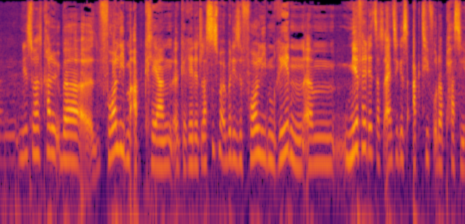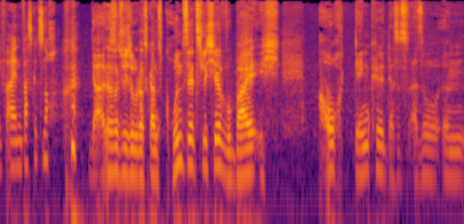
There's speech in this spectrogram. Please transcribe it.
Ähm, Nils, du hast gerade über äh, Vorlieben abklären äh, geredet. Lass uns mal über diese Vorlieben reden. Ähm, mir fällt jetzt das einziges aktiv oder passiv ein. Was gibt's noch? Ja, das ist natürlich so das ganz Grundsätzliche, wobei ich auch denke, dass es also ähm,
